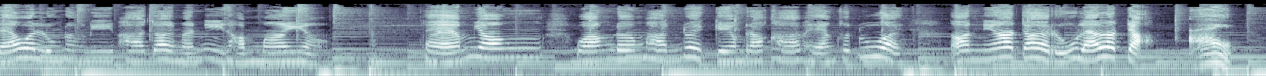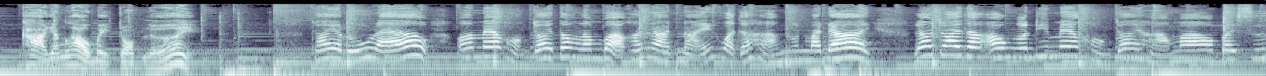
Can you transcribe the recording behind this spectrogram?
แล้วว่าลุงทองดีพาจ้อยมานี่ทำไมอะแถมยังวางเดิมพันด้วยเกมราคาแพงซะด้วย ตอนเนี้ยจ้อยรู้แล้วล่ะจ้ะอ้าวข้ายังเล่าไม่จบเลย จ้อยรู้แล้ว ว่าแม่ของจ้อยต้องลำบากขนาดไหนกว่าจะหาเงินมาได้ แล้วจ้อยจะเอาเงินที่แม่ของจ้อยหามาเอาไปซื้อ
